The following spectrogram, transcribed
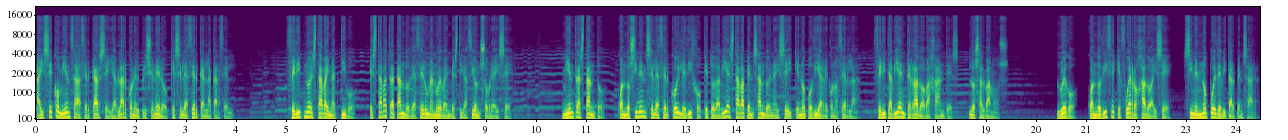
Aise comienza a acercarse y hablar con el prisionero que se le acerca en la cárcel. Ferit no estaba inactivo, estaba tratando de hacer una nueva investigación sobre Aise. Mientras tanto, cuando Sinen se le acercó y le dijo que todavía estaba pensando en Aise y que no podía reconocerla, Ferit había enterrado a Baja antes, lo salvamos. Luego, cuando dice que fue arrojado a Aise, Sinen no puede evitar pensar.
